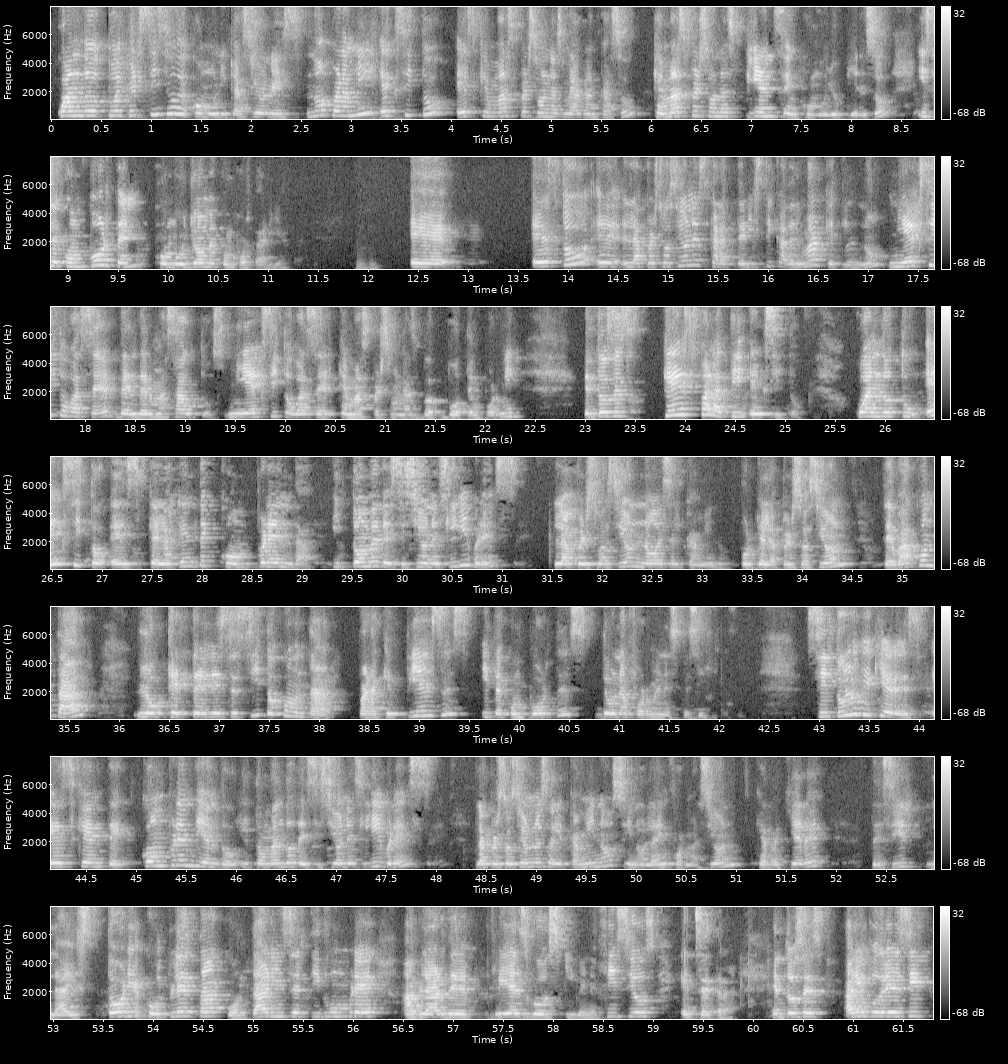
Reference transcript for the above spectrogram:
Cuando tu ejercicio de comunicación es, no, para mí éxito es que más personas me hagan caso, que más personas piensen como yo pienso y se comporten como yo me comportaría. Eh, esto, eh, la persuasión es característica del marketing, ¿no? Mi éxito va a ser vender más autos, mi éxito va a ser que más personas voten por mí. Entonces, ¿qué es para ti éxito? Cuando tu éxito es que la gente comprenda y tome decisiones libres, la persuasión no es el camino, porque la persuasión te va a contar lo que te necesito contar para que pienses y te comportes de una forma en específico. Si tú lo que quieres es gente comprendiendo y tomando decisiones libres, la persuasión no es el camino, sino la información que requiere decir la historia completa, contar incertidumbre, hablar de riesgos y beneficios, etc. Entonces, alguien podría decir,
